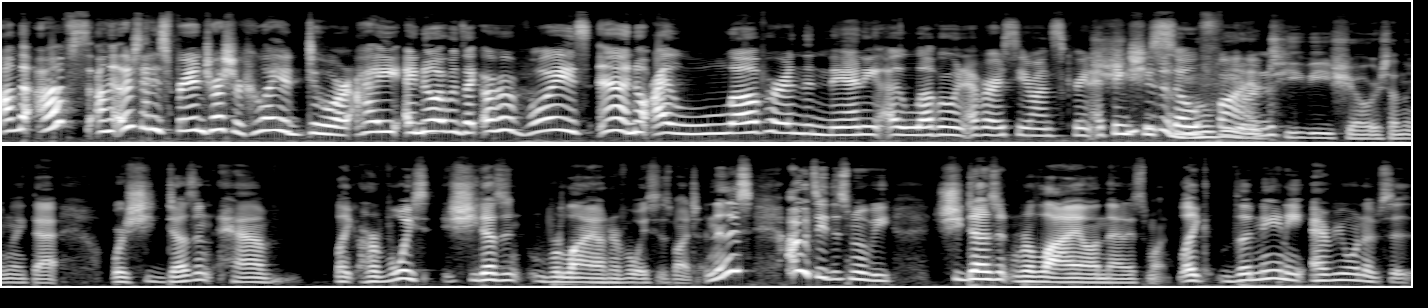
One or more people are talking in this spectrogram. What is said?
on the ups, on the other side is Fran Drescher, who I adore. I, I know everyone's like, oh, her voice. Eh, no, I love her in The Nanny. I love her whenever I see her on screen. I think She she's so movie fun. Or a TV show or something like that where she doesn't have like her voice. She doesn't rely on her voice as much. And in this, I would say this movie, she doesn't rely on that as much. Like the nanny, everyone obs-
